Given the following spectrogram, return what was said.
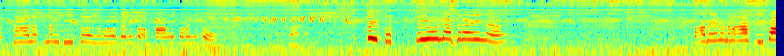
Nagkalat lang dito yung mga ganito ang pangit naman ito. Tuyo, tuyo na, dry na. Baka meron na mga as dito.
